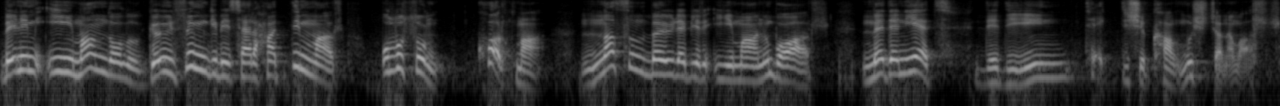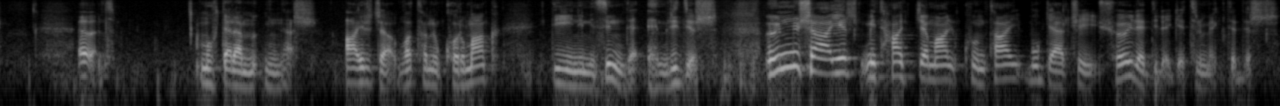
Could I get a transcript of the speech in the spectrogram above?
Benim iman dolu göğsüm gibi serhaddim var. Ulusun korkma nasıl böyle bir imanı boğar? Medeniyet dediğin tek dişi kalmış canavar. Evet, muhterem müminler. Ayrıca vatanı korumak dinimizin de emridir. Ünlü şair Mithat Cemal Kuntay bu gerçeği şöyle dile getirmektedir.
